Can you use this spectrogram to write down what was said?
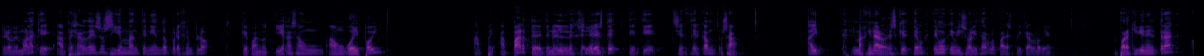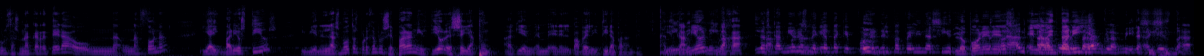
Pero me mola que, a pesar de eso, siguen manteniendo, por ejemplo, que cuando llegas a un, a un waypoint, aparte de tener el, Sí. el este, te, tiene- se acerca un... O sea, hay... Imaginaros, es que tengo, que tengo que visualizarlo para explicarlo bien. Por aquí viene el track, cruzas una carretera o una, una zona y hay varios tíos y vienen las motos, por ejemplo, se paran y el tío les sella, ¡pum!, aquí en, en- en el papel y tiran para adelante. A Y el camión me y baja... Los camiones me encanta que ponen ¡pum! el papelín así. Lo ponen en la, en la puerta, ventanilla. en plan, mira, aquí está.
